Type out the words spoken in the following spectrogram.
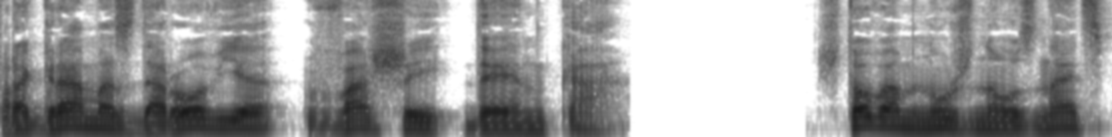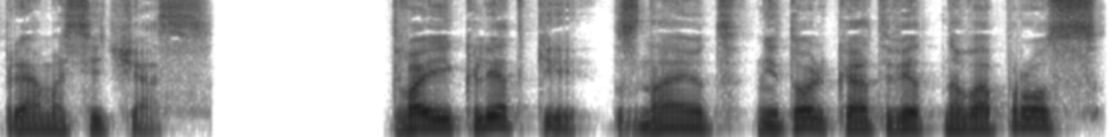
Программа здоровья в вашей ДНК. Что вам нужно узнать прямо сейчас? Твои клетки знают не только ответ на вопрос,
